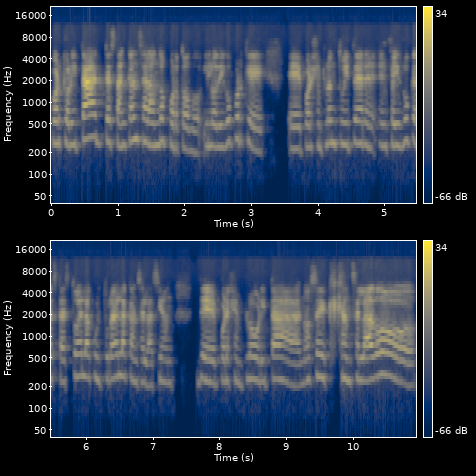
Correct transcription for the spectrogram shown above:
porque ahorita te están cancelando por todo. Y lo digo porque, eh, por ejemplo, en Twitter, en, Facebook está esto de la cultura de la cancelación. De, por ejemplo, ahorita, no sé, cancelado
